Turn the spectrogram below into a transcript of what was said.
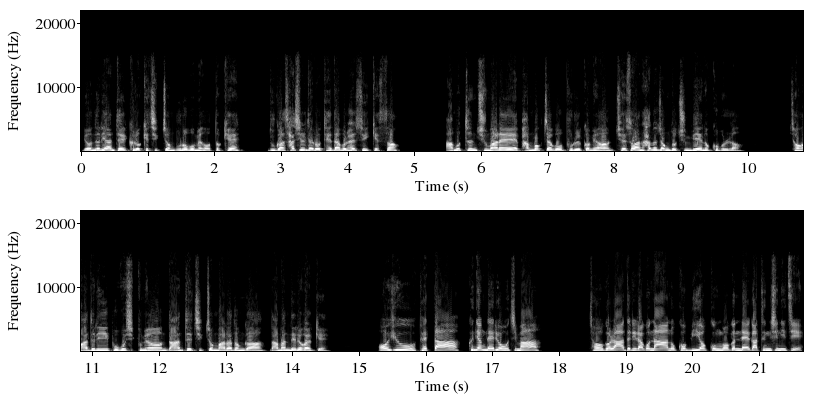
며느리한테 그렇게 직접 물어보면 어떡해? 누가 사실대로 대답을 할 수 있겠어? 아무튼 주말에 밥 먹자고 부를 거면 최소한 한우 정도 준비해놓고 불러. 정 아들이 보고 싶으면 나한테 직접 말하던가 나만 내려갈게. 어휴, 됐다. 그냥 내려오지 마. 저걸 아들이라고 낳아놓고 미역국 먹은 내가 등신이지.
